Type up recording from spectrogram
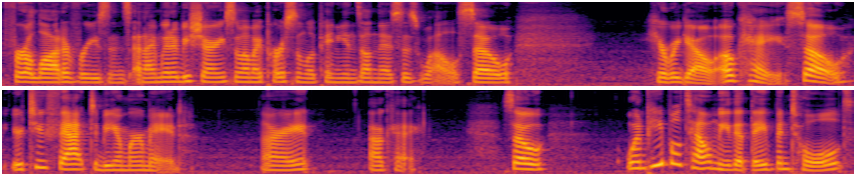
for a lot of reasons, and I'm going to be sharing some of my personal opinions on this as well. So here we go. Okay, so you're too fat to be a mermaid. All right. Okay. So when people tell me that they've been told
